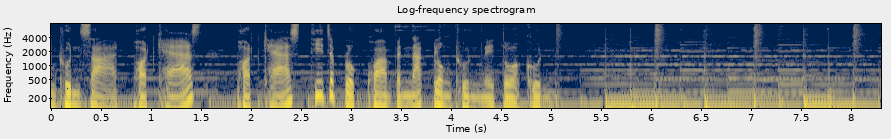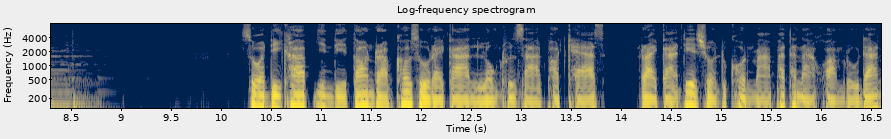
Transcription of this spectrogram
งทุนศาสตร์พอดแคสต์พอดแคสต์ที่จะปลุกความเป็นนักลงทุนในตัวคุณ สวัสดีครับ ยินดีต้อนรับเข้าสู่รายการลงทุนศาสตร์พอดแคสต์รายการที่จะชวนทุกคนมาพัฒนาความรู้ด้าน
